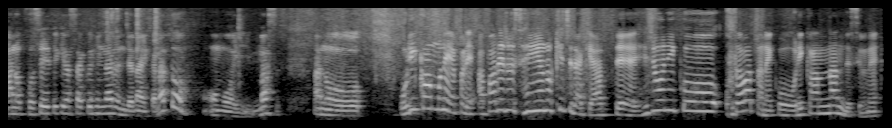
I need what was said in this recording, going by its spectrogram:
あの、個性的な作品になるんじゃないかなと思います。あの、折り感もね、やっぱりアパレル専用の生地だけあって、非常にこう、こだわったね、こう、折り感なんですよね。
